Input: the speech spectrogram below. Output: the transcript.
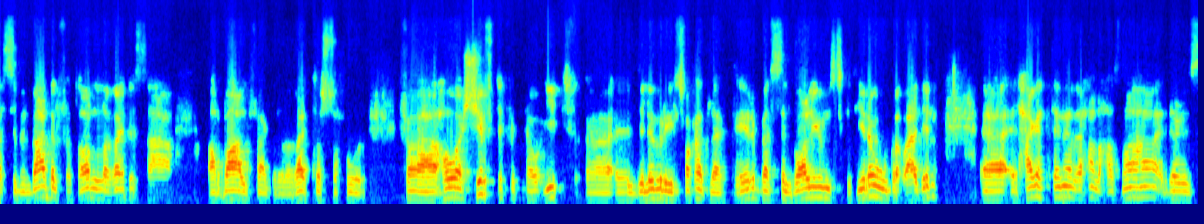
بس من بعد الفطار لغاية الساعة 4 الفجر لغاية السحور. فهو shift في التوقيت ال deliveries فقط لا غير بس ال volumes كتيرة. وبعدين الحاجة الثانية اللي إحنا لاحظناها there is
